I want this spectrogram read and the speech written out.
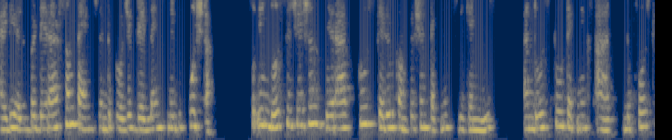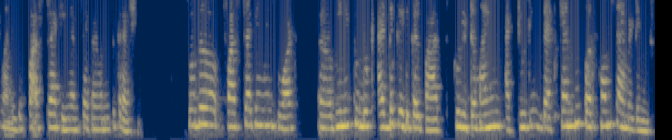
ideal, but there are some times when the project deadlines may be pushed up. So in those situations, there are two schedule compression techniques we can use. And those two techniques are the first one is a fast tracking and second one is a crashing. So the fast tracking means what? Uh, we need to look at the critical path to determine activities that can be performed simultaneously.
